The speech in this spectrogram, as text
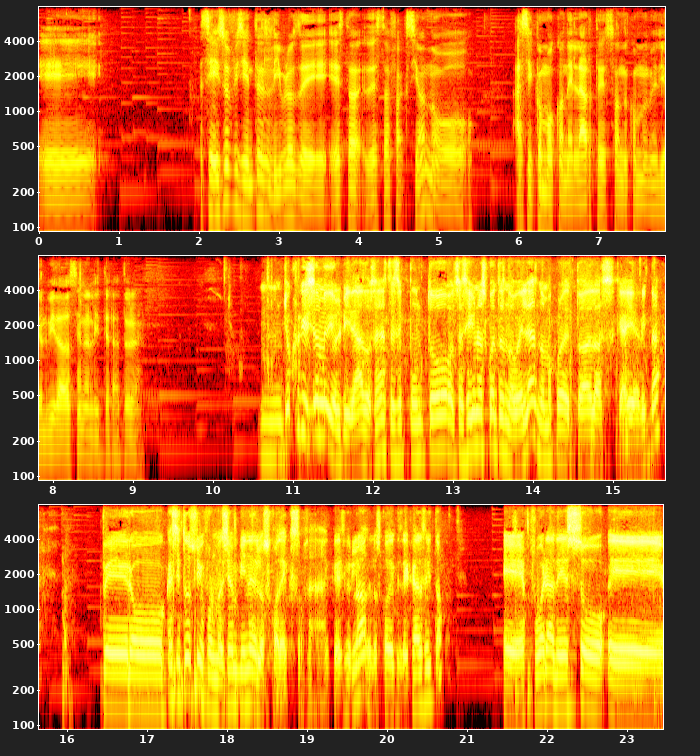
eh, si hay suficientes libros de esta, de esta facción o así como con el arte son como medio olvidados en la literatura. Mm, yo creo que sí son medio olvidados, ¿eh? hasta ese punto. O sea, sí hay unas cuantas novelas, no me acuerdo de todas las que hay ahorita, pero casi toda su información viene de los códex, o sea, hay que decirlo, de los códex de ejército. Eh, fuera de eso, eh,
